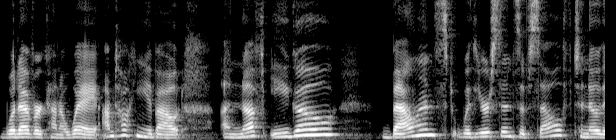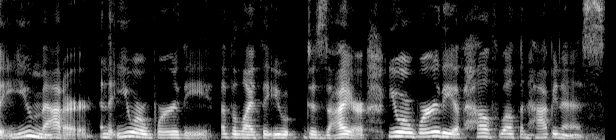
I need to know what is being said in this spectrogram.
whatever kind of way. I'm talking about enough ego balanced with your sense of self to know that you matter and that you are worthy of the life that you desire. You are worthy of health, wealth, and happiness.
